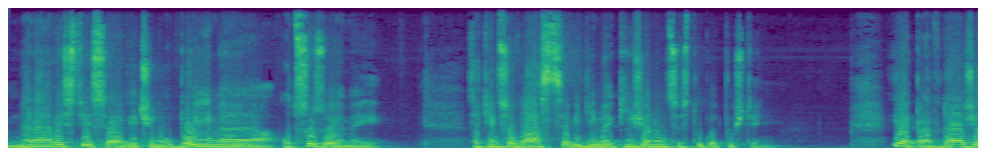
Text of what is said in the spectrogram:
nenávisti se většinou bojíme a odsuzujeme ji, zatímco v lásce vidíme kýženou cestu k odpuštění. Je pravda, že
